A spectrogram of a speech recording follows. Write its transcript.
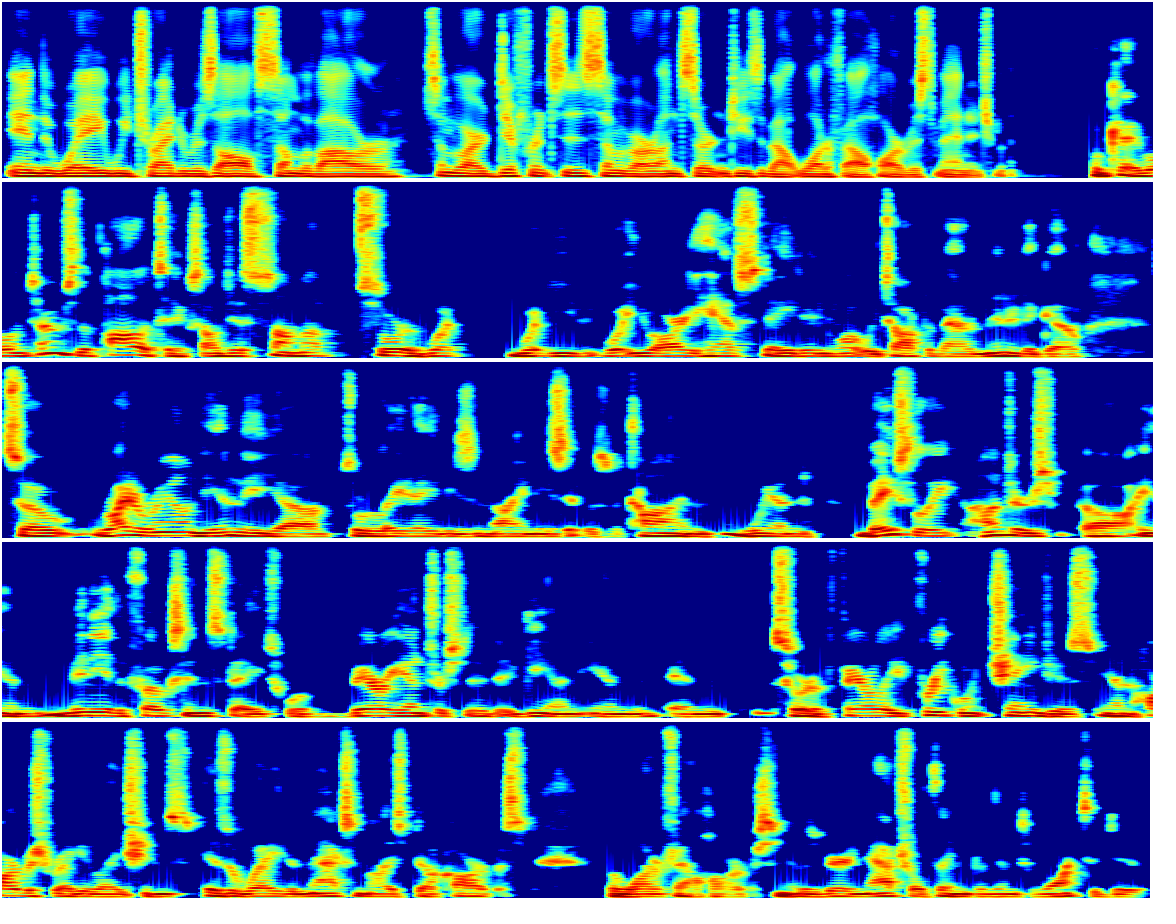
in the way we try to resolve some of our some of our differences, some of our uncertainties about waterfowl harvest management? Okay, well, in terms of the politics, I'll just sum up sort of what what you what you already have stated and what we talked about a minute ago. So right around in the uh, sort of late 80s and 90s, it was a time when basically hunters uh, and many of the folks in states were very interested again in in sort of fairly frequent changes in harvest regulations as a way to maximize duck harvest, the waterfowl harvest, and it was a very natural thing for them to want to do.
